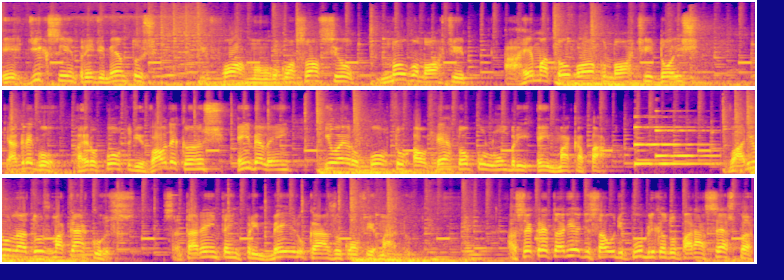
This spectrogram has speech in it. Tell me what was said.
e Dixie Empreendimentos, que formam o consórcio Novo Norte, arrematou o Bloco Norte 2, que agregou o aeroporto de Valdecans, em Belém, e o aeroporto Alberto Alcolumbre, em Macapá. Varíola dos macacos. Santarém tem primeiro caso confirmado. A Secretaria de Saúde Pública do Pará, CESPA,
